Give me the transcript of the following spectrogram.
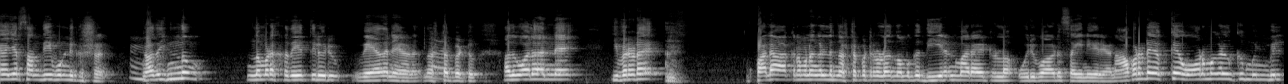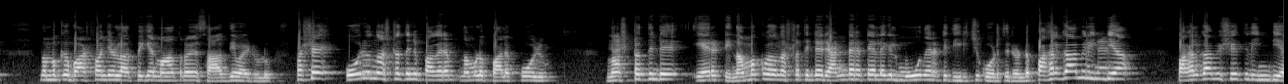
മേജർ സന്ദീപ് ഉണ്ണികൃഷ്ണൻ. അത് ഇന്നും നമ്മുടെ ഹൃദയത്തിലൊരു വേദനയാണ് നഷ്ടപ്പെട്ടു. അതുപോലെ തന്നെ ഇവരുടെ പല ആക്രമണങ്ങളിലും നഷ്ടപ്പെട്ടിട്ടുള്ളത് നമുക്ക് ധീരന്മാരായിട്ടുള്ള ഒരുപാട് സൈനികരെയാണ്. അവരുടെയൊക്കെ ഓർമ്മകൾക്ക് മുൻപിൽ നമുക്ക് ബാഷ്പാഞ്ജലികൾ അർപ്പിക്കാൻ മാത്രമേ സാധ്യമായിട്ടുള്ളൂ. പക്ഷേ ഒരു നഷ്ടത്തിന് പകരം നമ്മൾ പലപ്പോഴും നഷ്ടത്തിന്റെ ഇരട്ടി നമുക്ക് നഷ്ടത്തിന്റെ രണ്ടിരട്ടി അല്ലെങ്കിൽ മൂന്നിരട്ടി തിരിച്ചു കൊടുത്തിട്ടുണ്ട്. പഹൽഗാമിൽ ഇന്ത്യ പഹൽഗാം വിഷയത്തിൽ ഇന്ത്യ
